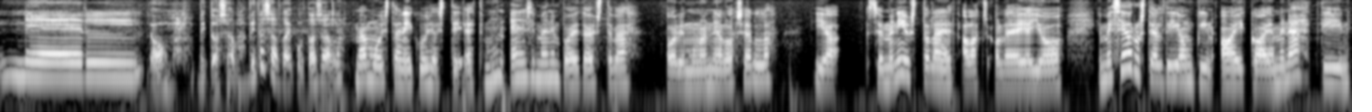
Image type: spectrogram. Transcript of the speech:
nel... Oh, vitosella. Vitosella tai kutosella. Mä muistan ikuisesti, että mun ensimmäinen poikaystävä oli mulla nelosella. Ja se meni just tollainen, että alaks ole ja joo. Ja me seurusteltiin jonkin aikaa ja me nähtiin,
